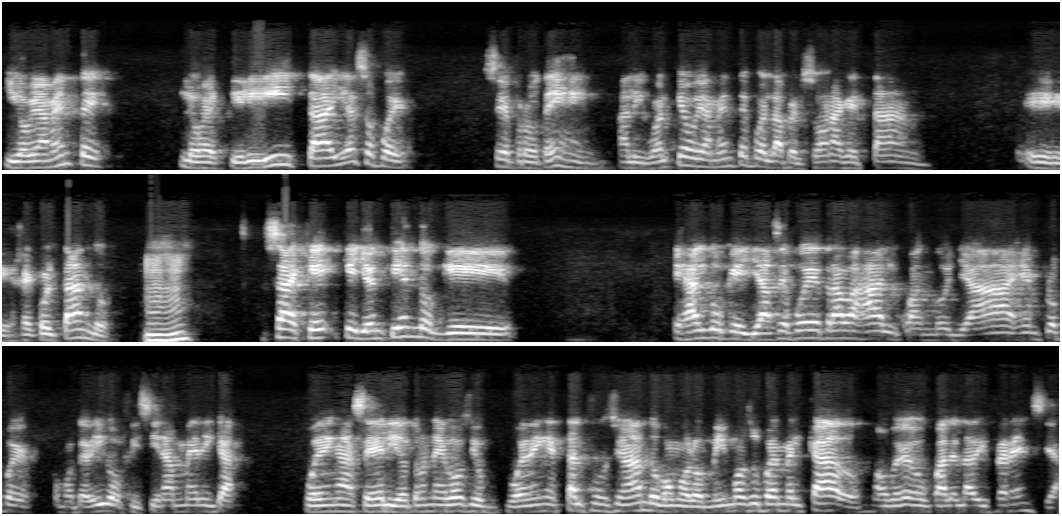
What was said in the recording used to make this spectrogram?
Y obviamente los estilistas y eso, pues, se protegen, al igual que obviamente pues la persona que están eh, recortando. O sea, que, que yo entiendo que es algo que ya se puede trabajar cuando ya, ejemplo, pues, como te digo, oficinas médicas pueden hacer y otros negocios pueden estar funcionando como los mismos supermercados. No veo cuál es la diferencia,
